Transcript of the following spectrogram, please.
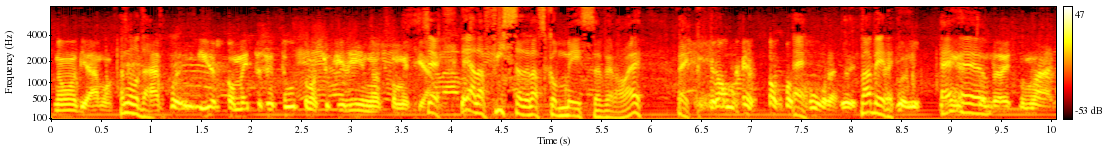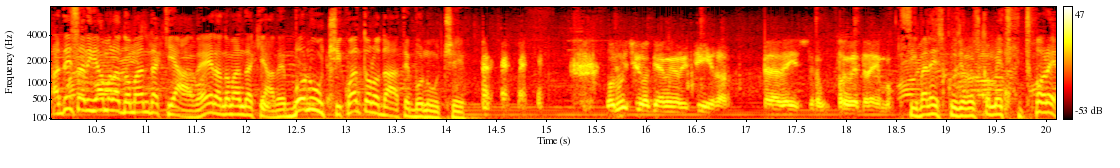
non lo diamo. Ah, non lo date? Ah, io scommetto su tutto, ma su Chiellini non scommettiamo. Cioè, è alla fissa della scommessa, però, eh? Ecco. Eh, paura. va bene. Eh, eh, male. adesso arriviamo alla domanda chiave, eh, la domanda chiave. Bonucci, quanto lo date Bonucci? Bonucci lo diamo in ritiro per adesso, poi vedremo. Sì, ma lei scusi, è uno scommettitore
